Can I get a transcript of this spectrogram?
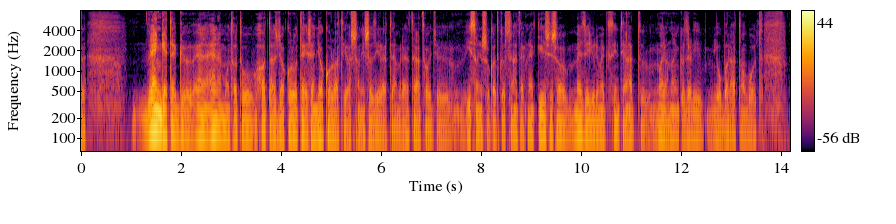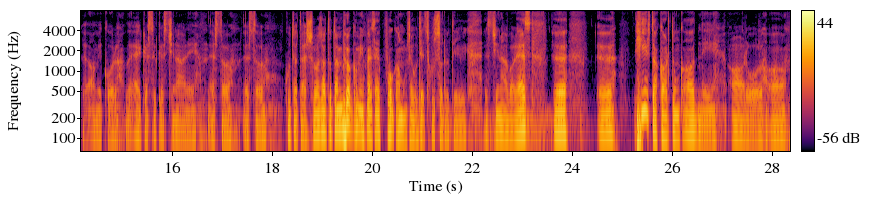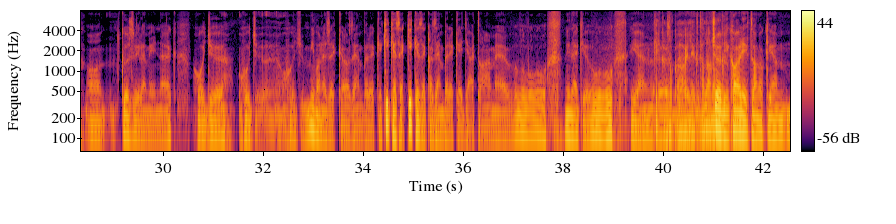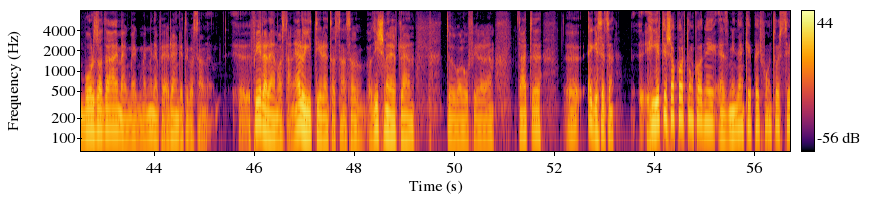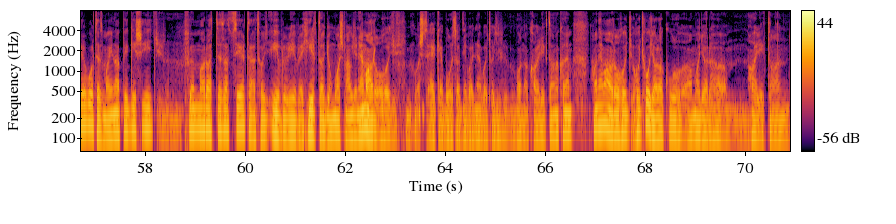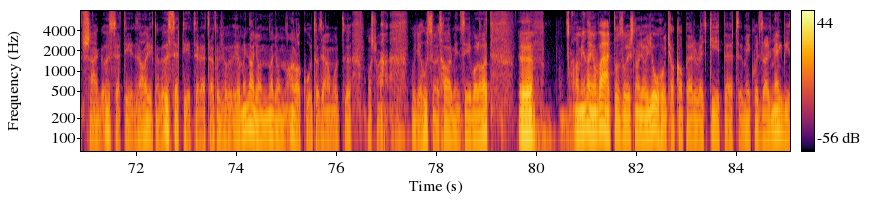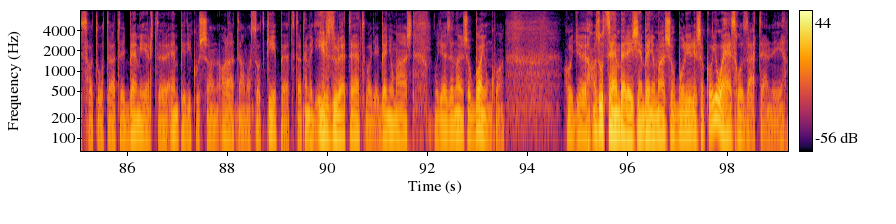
rengeteg el, el nem mondható hatást gyakorolt teljesen gyakorlatiasan is az életemre, tehát hogy iszonyú sokat köszönhetek neki is, és a Mezé Gyuri meg szintén hát nagyon-nagyon közeli jó barátom volt, amikor elkezdtük ezt csinálni, ezt a, ezt a kutatás sorozatot, amiből akkor még persze fogalmunk csak volt, hogy 25 évig ezt csinálva lesz. Ö, ö, hírt akartunk adni arról a, a közvéleménynek, hogy, hogy, hogy mi van ezekkel az emberekkel. Kik ezek, kik ezek az emberek egyáltalán, mert mindenki ilyen... Kik azok a hajléktalanok? Csövik, hajléktalanok, ilyen borzadály, meg, meg, meg mindenféle rengeteg, aztán félelem, aztán előítélet, aztán az ismeretlen től való félelem. Tehát egész egyszerűen hírt is akartunk adni, ez mindenképp egy fontos cél volt, ez mai napig is így fönnmaradt ez a cél, tehát hogy évről évre hírt adjunk most már ugye nem arról, hogy most el kell borzadni, vagy nem, vagy hogy vannak hajléktalanok, hanem, hanem arról, hogy, hogy hogy alakul a magyar hajléktalanság összetét, a hajléktalanság összetétele, tehát hogy nagyon-nagyon alakult az elmúlt most már ugye 25-30 év alatt ami nagyon változó, és nagyon jó, hogyha kap erről egy képet, méghozzá egy megbízható, tehát egy bemért, empirikusan alátámasztott képet, tehát nem egy érzületet, vagy egy benyomást, ugye ezzel nagyon sok bajunk van hogy az utca embere is ilyen benyomásokból él, és akkor jó ehhez hozzátenni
